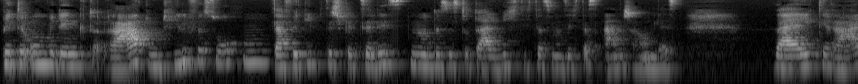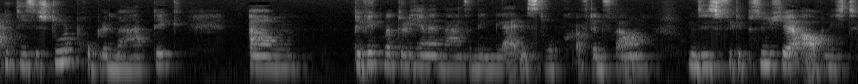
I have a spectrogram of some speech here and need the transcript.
Bitte unbedingt Rat und Hilfe suchen. Dafür gibt es Spezialisten und es ist total wichtig, dass man sich das anschauen lässt weil gerade diese Stuhlproblematik ähm, bewirkt natürlich einen wahnsinnigen Leidensdruck auf den Frauen. Und sie ist für die Psyche auch nicht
